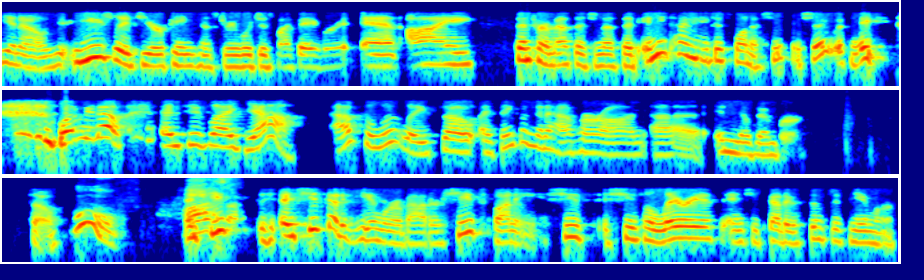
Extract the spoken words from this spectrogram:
you know usually it's European history, which is my favorite, and I sent her a message and I said, anytime you just want to shoot the shit with me, let me know. And she's like, yeah, absolutely. So I think I'm going to have her on uh, in November. So Ooh. And Awesome. she's and she's got a humor about her. She's funny. She's she's hilarious and she's got a sense of humor.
